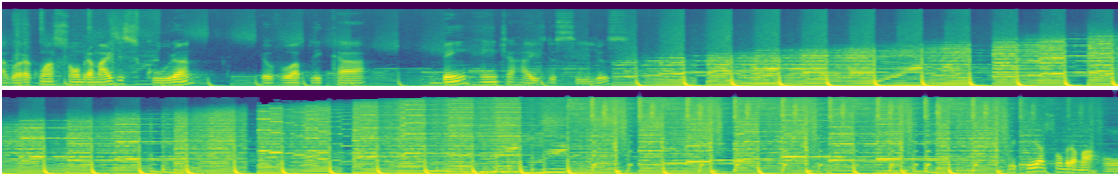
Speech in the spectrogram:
Agora com a sombra mais escura, eu vou aplicar bem rente à raiz dos cílios. Apliquei a sombra marrom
